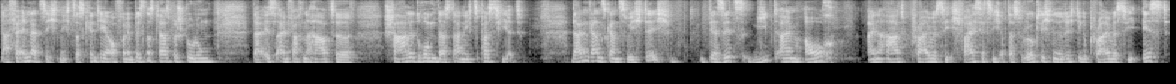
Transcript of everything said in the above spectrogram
Da verändert sich nichts. Das kennt ihr ja auch von den Business-Class-Bestuhlungen. Da ist einfach eine harte Schale drum, dass da nichts passiert. Dann ganz, ganz wichtig, der Sitz gibt einem auch eine Art Privacy. Ich weiß jetzt nicht, ob das wirklich eine richtige Privacy ist,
